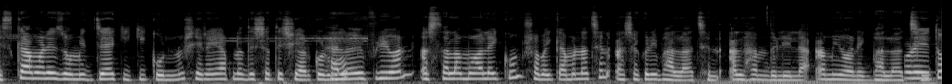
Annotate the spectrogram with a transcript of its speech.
আজকে আমার এই জমির যায় কি কি করনু সেটাই আপনাদের সাথে শেয়ার করব। হ্যালো এভরিওয়ান আসসালামু আলাইকুম। সবাই কেমন আছেন? আশা করি ভালো আছেন। আলহামদুলিল্লাহ আমি অনেক ভালো আছি। এই তো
